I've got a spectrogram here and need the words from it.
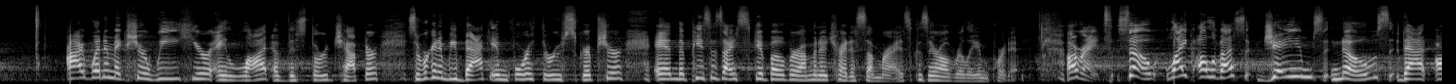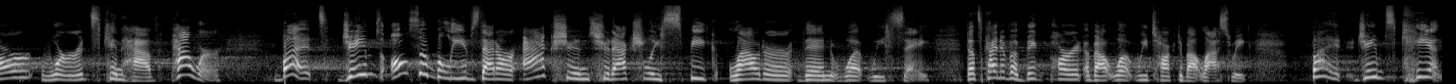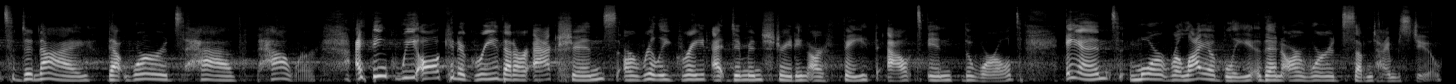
I want to make sure we hear a lot of this third chapter. So we're going to be back and forth through scripture. And the pieces I skip over, I'm going to try to summarize because they're all really important. All right. So, like all of us, James knows that our words can have power. But James also believes that our actions should actually speak louder than what we say. That's kind of a big part about what we talked about last week. But James can't deny that words have power. I think we all can agree that our actions are really great at demonstrating our faith out in the world and more reliably than our words sometimes do.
